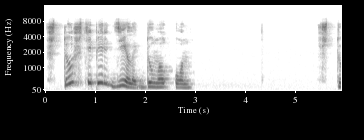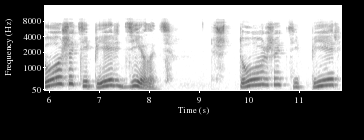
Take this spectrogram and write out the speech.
«Что ж теперь делать?» – думал он. «Что же теперь делать? Что же теперь...»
